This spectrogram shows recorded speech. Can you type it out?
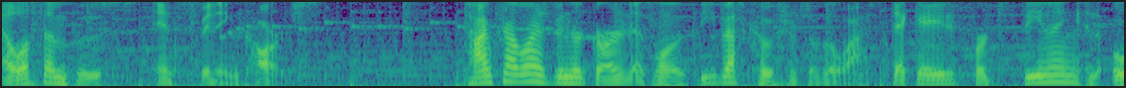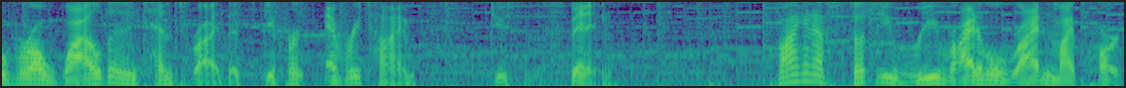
LSM boosts and spinning cars. Time Traveler has been regarded as one of the best coasters of the last decade for its theming and overall wild and intense ride that's different every time due to the spinning. If I can have such a re-rideable ride in my park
